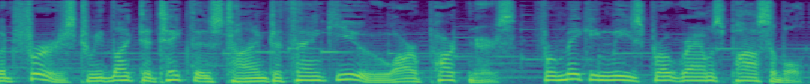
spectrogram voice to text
But first, we'd like to take this time to thank you, our partners, for making these programs possible.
